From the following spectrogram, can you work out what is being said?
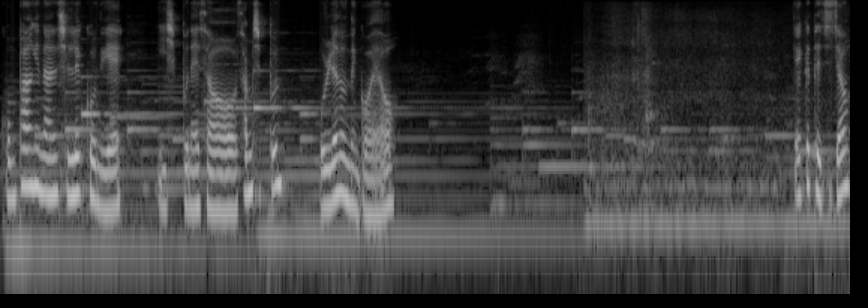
곰팡이 난 실리콘 위에 20분에서 30분 올려놓는 거예요. 깨끗해지죠?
